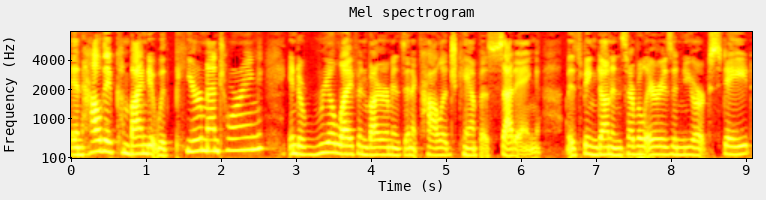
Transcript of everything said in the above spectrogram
and how they've combined it with peer mentoring into real life environments in a college campus setting. It's being done in several areas in New York State,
